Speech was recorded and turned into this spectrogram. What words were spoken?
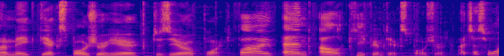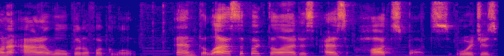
to make the exposure here to 0.5 and I'll keyframe the exposure. I just want to add a little bit of a glow. And the last effect I'll add is S hotspots, which is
